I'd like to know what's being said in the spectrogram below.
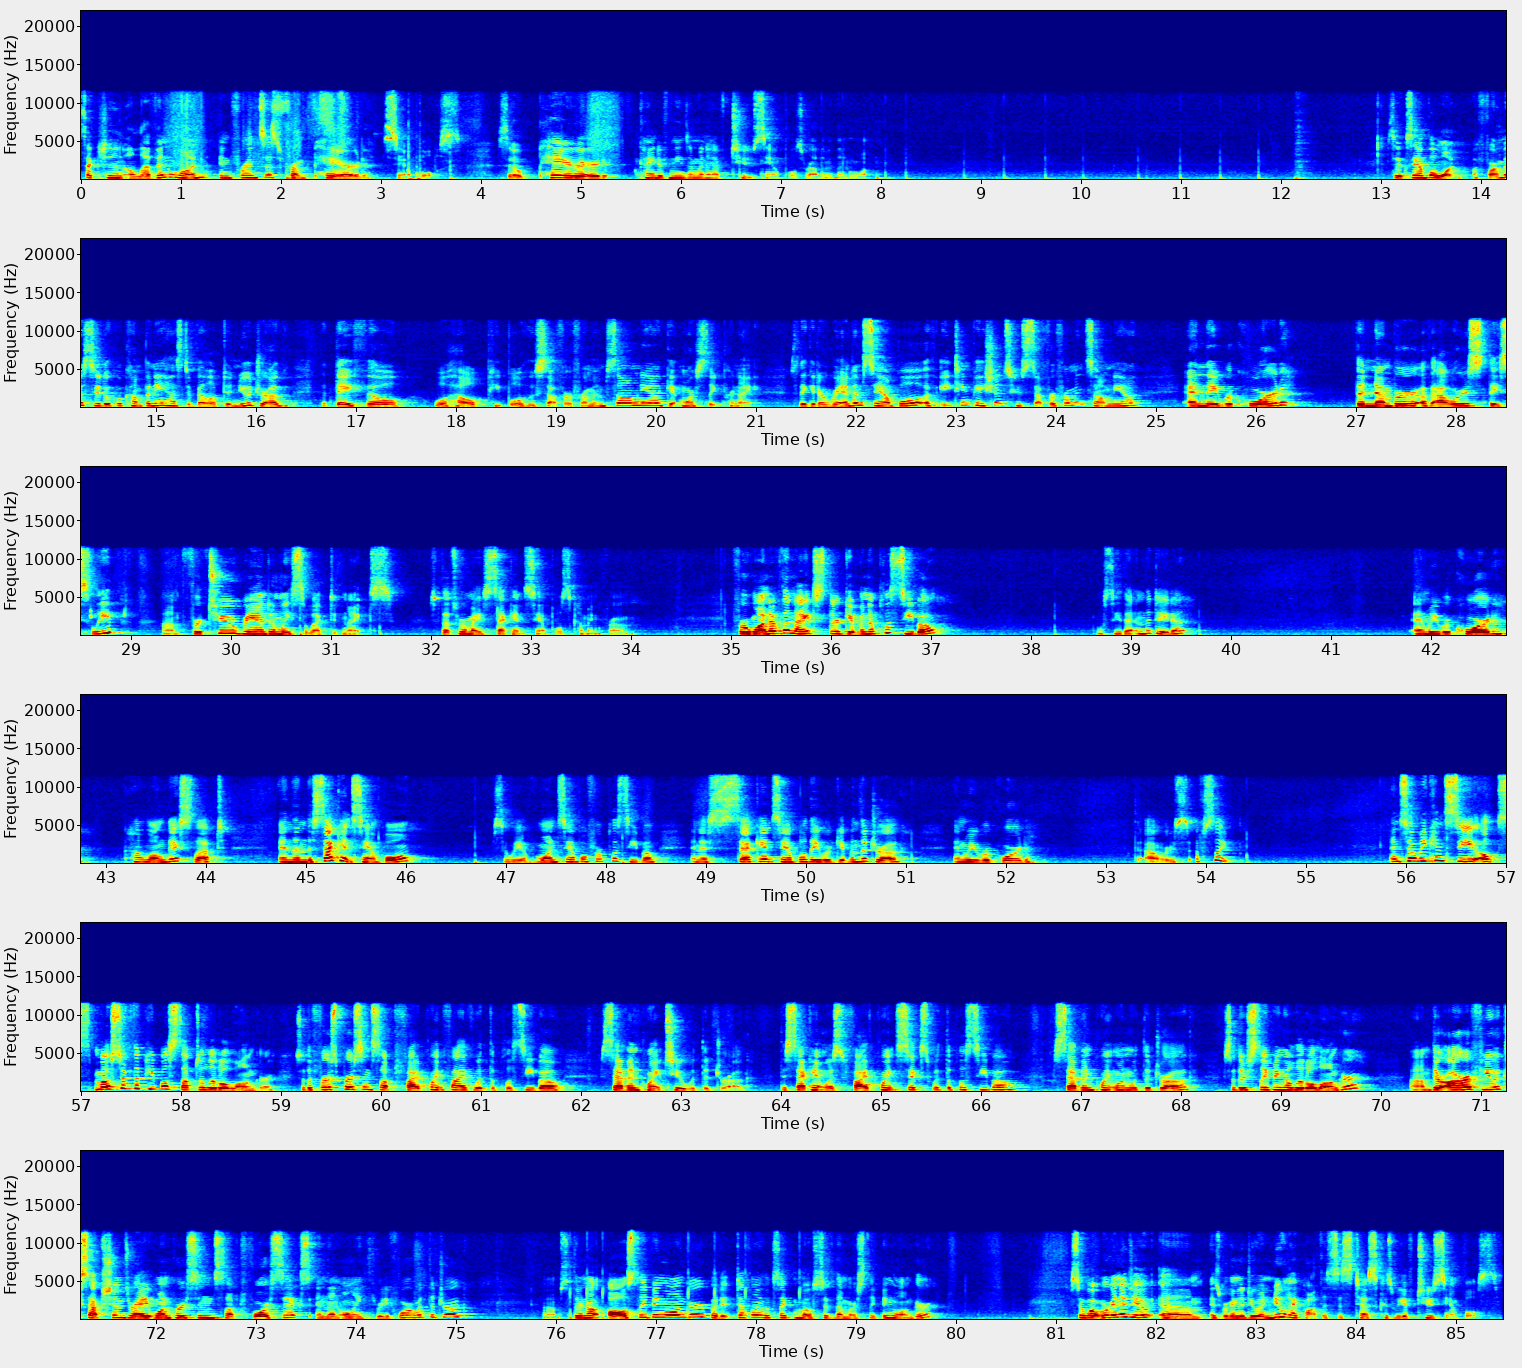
Section 11.1, inferences from paired samples. So paired kind of means I'm going to have two samples rather than one. So example one, a pharmaceutical company has developed a new drug that they feel will help people who suffer from insomnia get more sleep per night. So they get a random sample of 18 patients who suffer from insomnia and they record the number of hours they sleep um, for two randomly selected nights. So that's where my second sample is coming from. For one of the nights, they're given a placebo. We'll see that in the data. And we record how long they slept. And then the second sample, so we have one sample for placebo, and a second sample they were given the drug, and we record the hours of sleep. And so we can see oh, most of the people slept a little longer. So the first person slept 5.5 with the placebo, 7.2 with the drug. The second was 5.6 with the placebo, 7.1 with the drug. So they're sleeping a little longer. Um, there are a few exceptions, right? One person slept 4 6 and then only 3 4 with the drug. Um, so they're not all sleeping longer, but it definitely looks like most of them are sleeping longer. So what we're going to do um, is we're going to do a new hypothesis test because we have two samples.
